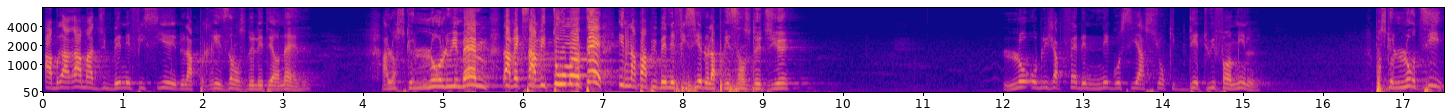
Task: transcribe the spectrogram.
Abraham a dû bénéficier de la présence de l'Éternel. Alors que l'eau lui-même, avec sa vie tourmentée, il n'a pas pu bénéficier de la présence de Dieu l'eau oblige à faire des négociations qui détruisent famille. Parce que l'eau dit,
